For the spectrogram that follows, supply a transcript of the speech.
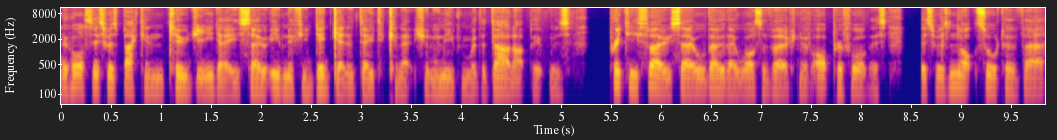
Of course, this was back in 2G days, so even if you did get a data connection, and even with a dial-up, it was pretty slow. So although there was a version of Opera for this, this was not sort of uh,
